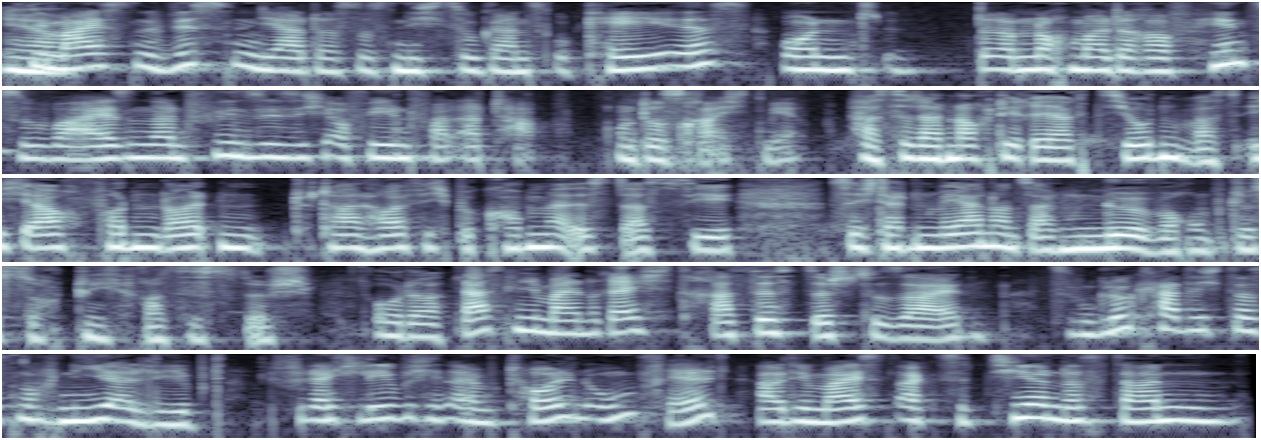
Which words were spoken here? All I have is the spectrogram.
Ja. Die meisten wissen ja, dass es nicht so ganz okay ist und dann nochmal darauf hinzuweisen, dann fühlen sie sich auf jeden Fall ertappt und das reicht mir. Hast du dann auch die Reaktion, was ich auch von Leuten total häufig bekomme, ist, dass sie sich dann wehren und sagen, nö, warum, das ist doch nicht rassistisch. Oder lassen die mein Recht, rassistisch zu sein. Zum Glück hatte ich das noch nie erlebt. Vielleicht lebe ich in einem tollen Umfeld, aber die meisten akzeptieren das dann.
